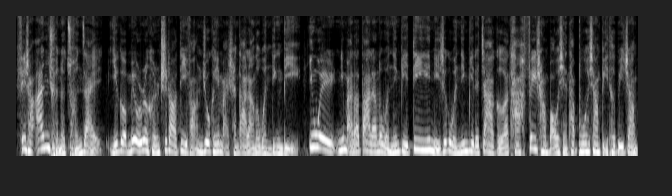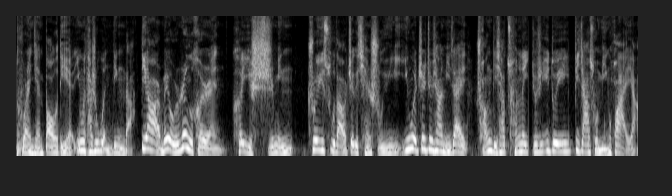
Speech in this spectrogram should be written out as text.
非常安全的存在一个没有任何人知道的地方，你就可以买成大量的稳定币。因为你买到大量的稳定币，第一，你这个稳定币的价格它非常保险，它不会像比特币这样突然间暴跌，因为它是稳定的。第二，没有任何人可以实名。追溯到这个钱属于你，因为这就像你在床底下存了就是一堆毕加索名画一样，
